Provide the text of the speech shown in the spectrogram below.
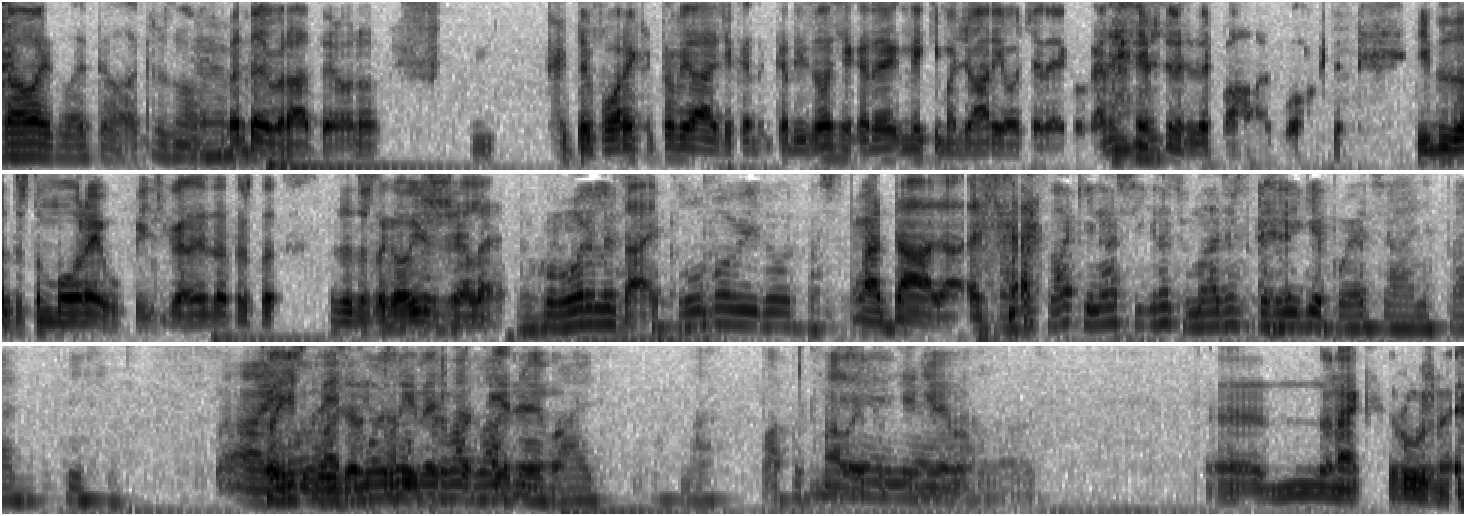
kava izletila kroz nož. Evo. Pa daj brate, ono, te fore, to mi rađe, kad, kad iz Osijeka ne- neki Mađari hoće nekoga, ne vidim se pa, bog te, idu zato što moraju u pičku, a ne zato što, zato što ga ovi žele. Dogovorili su Daj. se klubovi i do... Pa šta? Ma da, da. Pa svaki naš igrač u Mađarskoj ligi je pojačanje. Pa mislim. A, To je i isto u Možda- u već prva dva kluba, ajde. Da. Pa Malo je dobro. E, onak, ružno je,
